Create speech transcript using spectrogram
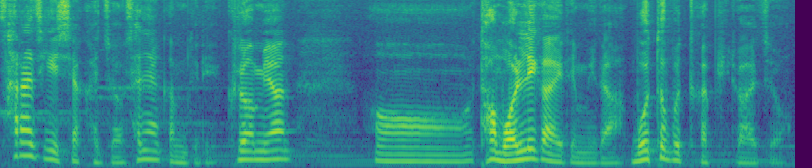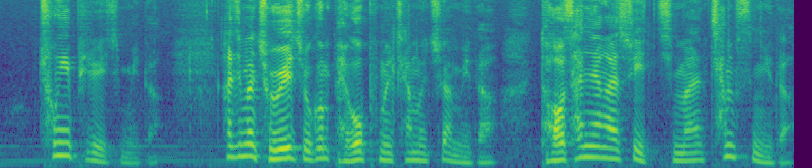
사라지기 시작하죠. 사냥감들이. 그러면 어, 더 멀리 가야 됩니다. 모터보트가 필요하죠. 총이 필요해집니다. 하지만 조회족은 배고픔을 참을 줄 압니다. 더 사냥할 수 있지만 참습니다.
